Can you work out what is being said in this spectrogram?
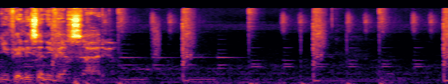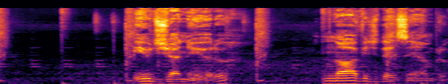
E feliz aniversário. Rio de Janeiro, 9 de dezembro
